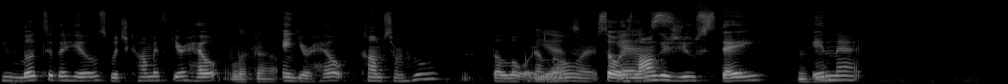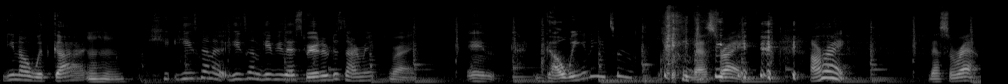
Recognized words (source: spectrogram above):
You look to the hills which cometh your help Look up. and your help comes from who? The Lord. the Yes. Lord So as long as you stay Mhm. in that, you know, with God, Mm-hmm. He, he's gonna he's gonna give you that spirit of discernment Right. and go where you need to. That's right. All right. That's a wrap.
